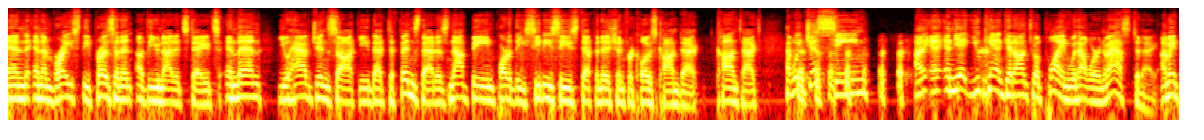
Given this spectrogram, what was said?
and and embrace the president of the United States. And then you have Jen Psaki that defends that as not being part of the CDC's definition for close contact. Contact. Have we just seen? I, and yet you can't get onto a plane without wearing a mask today. I mean,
